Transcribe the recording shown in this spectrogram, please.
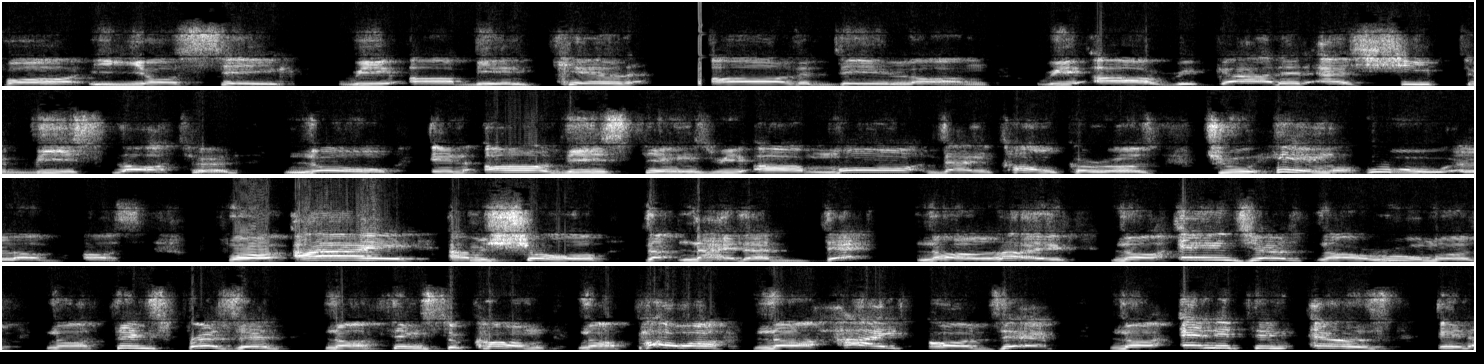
For your sake we are being killed all the day long. We are regarded as sheep to be slaughtered. No, in all these things we are more than conquerors through him who loved us. For I am sure that neither death nor life, nor angels, nor rumors, nor things present, nor things to come, nor power, nor height or depth, nor anything else in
